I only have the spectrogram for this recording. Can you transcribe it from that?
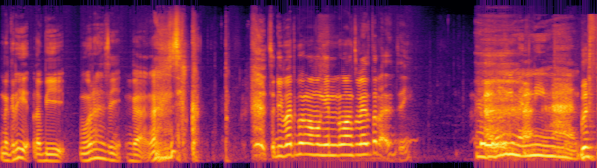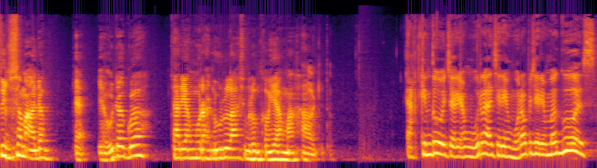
negeri lebih murah sih. Nggak nggak sih sedih banget gue ngomongin uang semester aja nah lo gimana nih man Gue setuju sama Adam. Kayak ya udah gue cari yang murah dulu lah sebelum ke yang mahal gitu. yakin tuh cari yang murah. Cari yang murah apa cari yang bagus?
